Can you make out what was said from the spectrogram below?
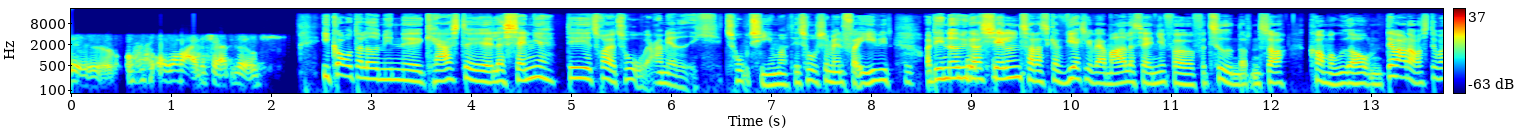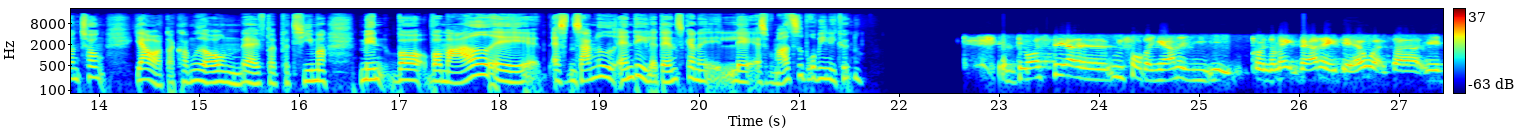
øh, overvejende færdiglavet. I går, der lavede min øh, kæreste øh, lasagne. Det tror jeg tog, jamen jeg ved ikke, to timer. Det tog simpelthen for evigt. Og det er noget, vi gør sjældent, så der skal virkelig være meget lasagne for, for tiden, når den så kommer ud af ovnen. Det var der også. Det var en tung javer, der kom ud af ovnen der efter et par timer. Men hvor, hvor meget, øh, altså den samlede andel af danskerne, altså hvor meget tid bruger vi egentlig i køkkenet? Jamen, det er jo også der øh, udfordringen er i, på en normal hverdag. Det er jo altså en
